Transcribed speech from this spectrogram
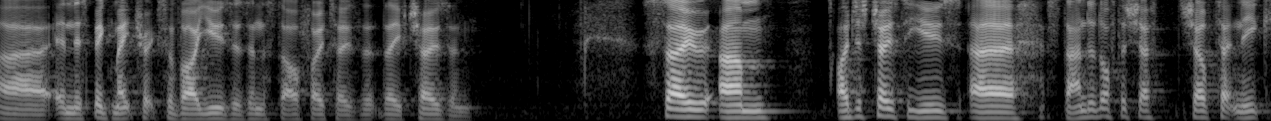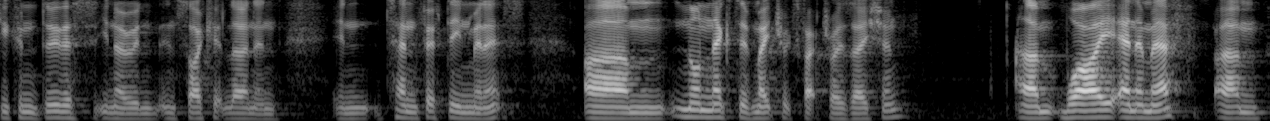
uh, in this big matrix of our users and the style photos that they've chosen. So um, I just chose to use a standard off-the-shelf technique. You can do this you know, in, in scikit-learn in, in 10, 15 minutes. Um, non-negative matrix factorization. Um, why NMF? Um,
